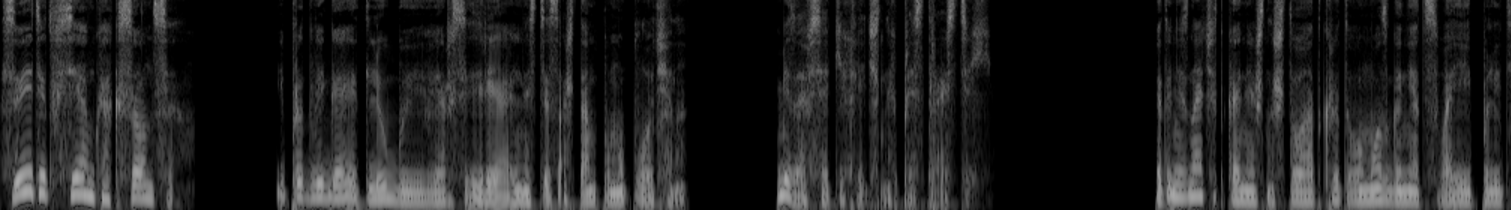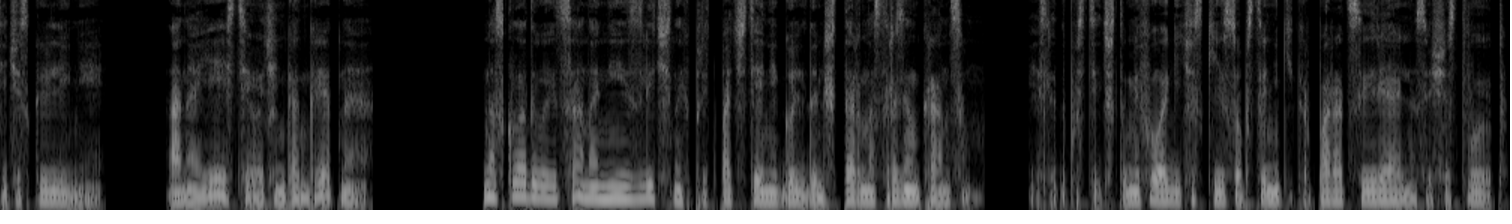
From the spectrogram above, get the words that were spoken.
Светит всем, как солнце, и продвигает любые версии реальности со штампом уплочено, безо всяких личных пристрастий. Это не значит, конечно, что у открытого мозга нет своей политической линии. Она есть и очень конкретная, но складывается она не из личных предпочтений Гольденштерна с Розенкранцем, если допустить, что мифологические собственники корпорации реально существуют,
